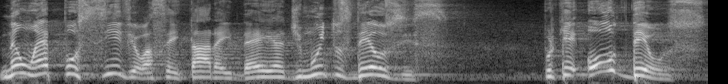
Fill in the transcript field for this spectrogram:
não é possível aceitar a ideia de muitos deuses, porque ou Deus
